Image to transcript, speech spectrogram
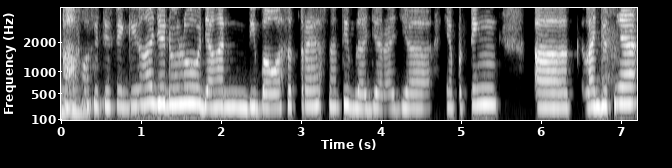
ah oh, positive thinking aja dulu jangan dibawa stres nanti belajar aja yang penting uh, lanjutnya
